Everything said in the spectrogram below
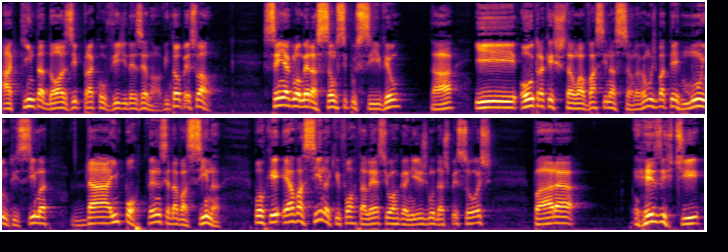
a quinta dose para Covid-19. Então, pessoal, sem aglomeração, se possível, tá? E outra questão, a vacinação. Nós vamos bater muito em cima da importância da vacina, porque é a vacina que fortalece o organismo das pessoas para resistir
